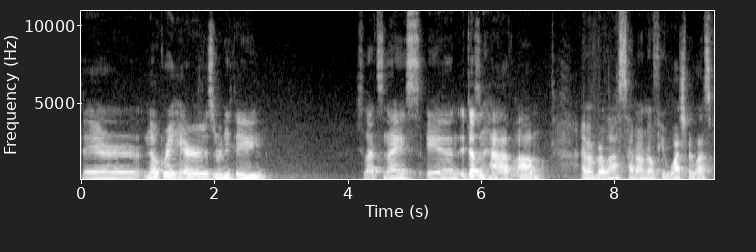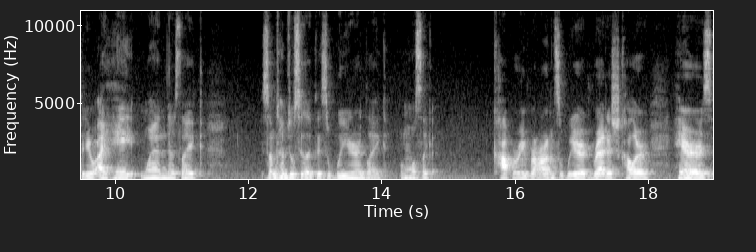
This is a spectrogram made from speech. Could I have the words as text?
there no gray hairs or anything, so that's nice. And it doesn't have um, I remember last time, I don't know if you watched my last video, I hate when there's like, sometimes you'll see like this weird, like almost like coppery bronze, weird reddish color hairs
